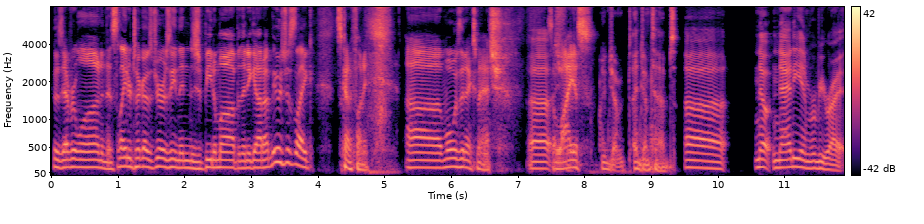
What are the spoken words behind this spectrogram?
because everyone, and then Slater took out his jersey and then just beat him up, and then he got up. It was just like it's kind of funny. Um, what was the next match? Uh, Elias. I jumped. I jumped tabs. Uh, no, Natty and Ruby Riott.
